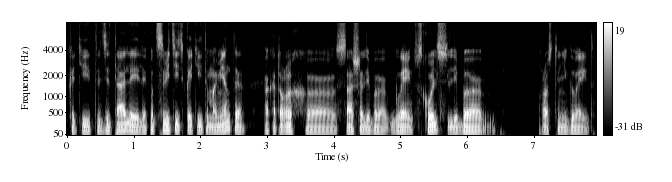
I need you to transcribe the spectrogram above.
какие-то детали или подсветить какие-то моменты, о которых э, Саша либо говорит вскользь, либо просто не говорит.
